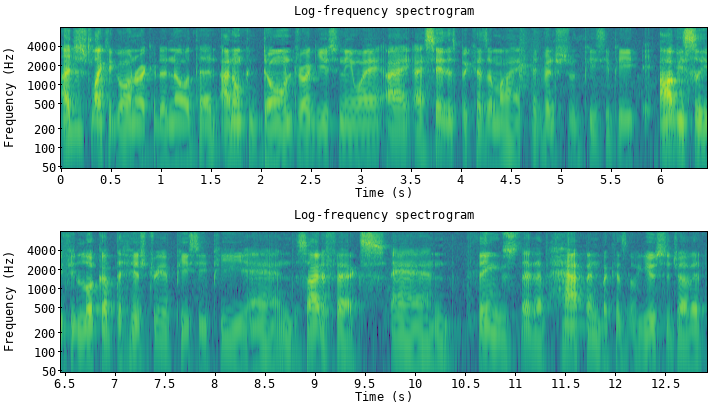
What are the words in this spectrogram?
I just like to go on record to note that I don't condone drug use anyway. I, I say this because of my adventures with PCP. Obviously, if you look up the history of PCP and the side effects and things that have happened because of usage of it,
